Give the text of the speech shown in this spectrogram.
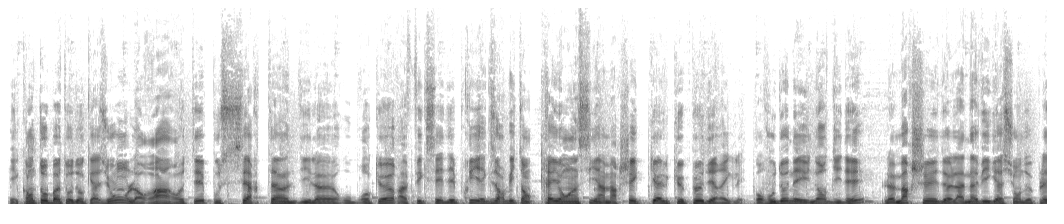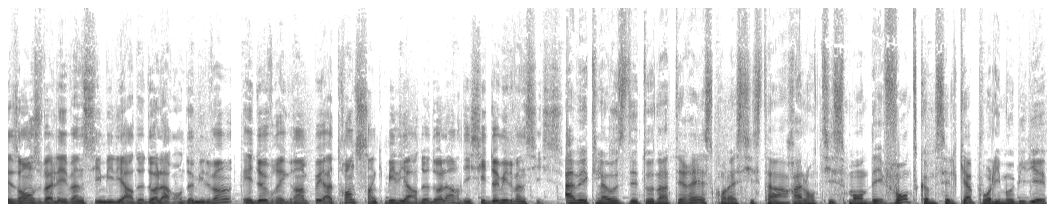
Et quant aux bateaux d'occasion, leur rareté pousse certains dealers ou brokers à fixer des prix exorbitants, créant ainsi un marché quelque peu déréglé. Pour vous donner une ordre d'idée, le marché de la navigation de plaisance valait 26 milliards de dollars en 2020 et devrait grimper à 35 milliards de dollars d'ici 2026. Avec la hausse des taux d'intérêt, est-ce qu'on assiste à un ralentissement des ventes comme c'est le cas pour l'immobilier.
